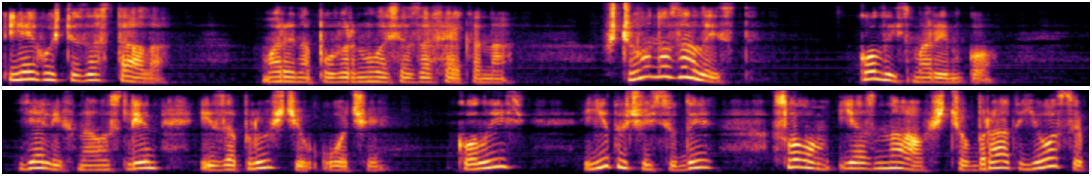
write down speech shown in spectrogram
Я його ще застала. Марина повернулася захекана. Що воно за лист? Колись, Маринко. Я ліг на ослін і заплющив очі. Колись, їдучи сюди, словом, я знав, що брат Йосип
